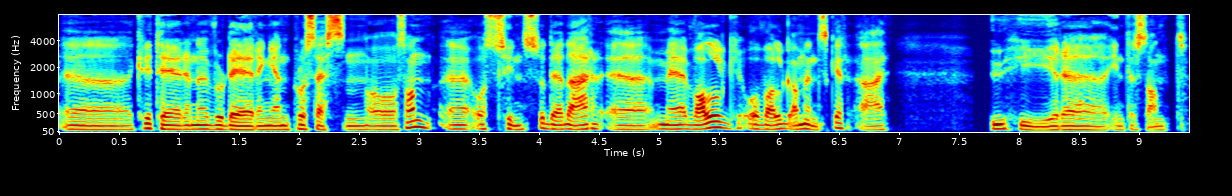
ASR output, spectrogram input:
Eh, kriteriene, vurderingen, prosessen og sånn, eh, og syns jo det der eh, med valg og valg av mennesker er uhyre interessant.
